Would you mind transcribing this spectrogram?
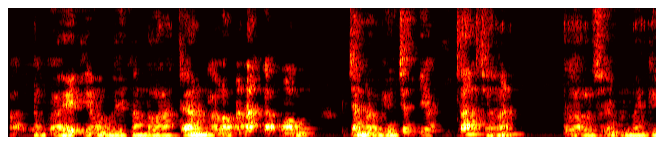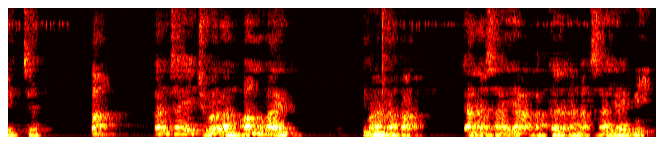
uh, yang baik yang memberikan teladan kalau anak nggak mau kecanduan gadget ya kita jangan terlalu sering bermain gadget. Pak kan saya jualan online. Gimana pak? Cara saya agar anak saya ini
